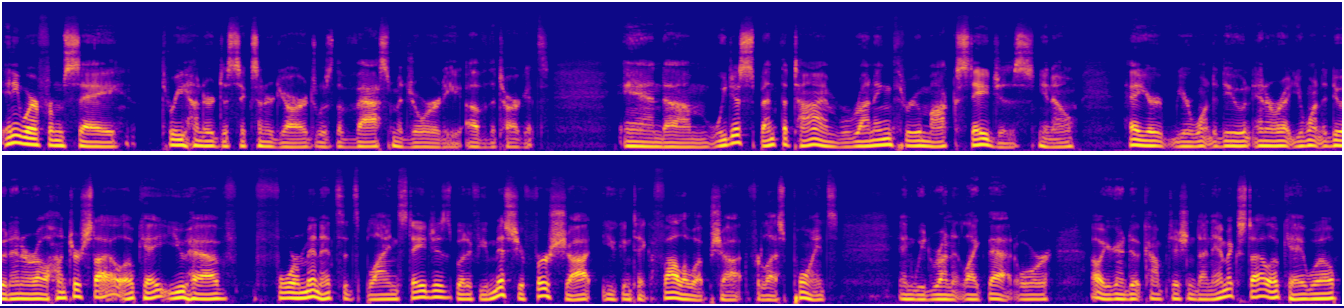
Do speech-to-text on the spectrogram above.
Anywhere from, say, 300 to 600 yards was the vast majority of the targets and um, we just spent the time running through mock stages. You know, hey, you're you're wanting to do an NRL, you want to do an NRL hunter style. Okay, you have four minutes. It's blind stages, but if you miss your first shot, you can take a follow up shot for less points, and we'd run it like that. Or oh, you're going to do it competition dynamic style. Okay, well,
